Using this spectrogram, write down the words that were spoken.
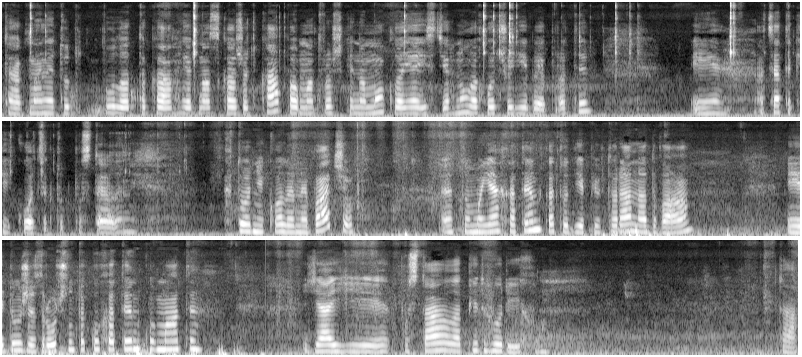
Так, в мене тут була така, як нас кажуть, капа, вона трошки намокла, я її стягнула, хочу її випрати. І... А це такий коцик тут постелений. Хто ніколи не бачив, е, то моя хатинка тут є півтора на два. І дуже зручно таку хатинку мати. Я її поставила під горіхом. Так,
